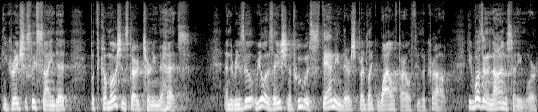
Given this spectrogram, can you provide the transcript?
He graciously signed it, but the commotion started turning the heads. And the realization of who was standing there spread like wildfire through the crowd. He wasn't anonymous anymore.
